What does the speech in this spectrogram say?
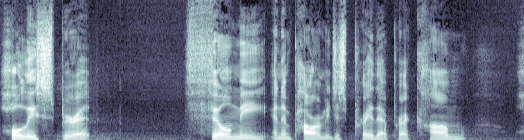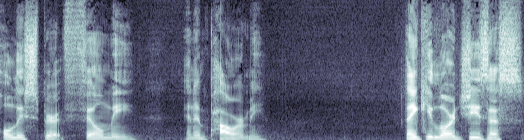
Holy Spirit, fill me and empower me. Just pray that prayer. Come, Holy Spirit, fill me and empower me. Thank you, Lord Jesus,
